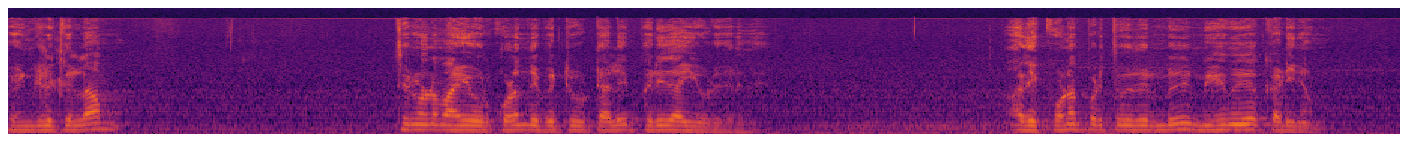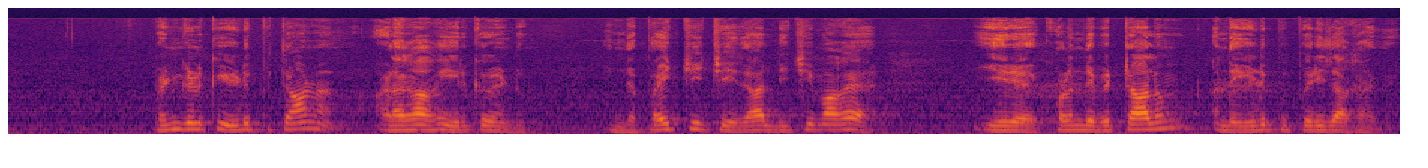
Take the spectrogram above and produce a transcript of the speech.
பெண்களுக்கெல்லாம் திருமணமாகி ஒரு குழந்தை பெற்றுவிட்டாலே பெரிதாகி விடுகிறது. அதை குணப்படுத்துவது என்பது மிக மிக கடினம். பெண்களுக்கு இடுப்புத்தான் அழகாக இருக்க வேண்டும். இந்த பயிற்சி செய்தால் நிச்சயமாக இரு- குழந்தை பெற்றாலும் அந்த இடுப்பு பெரிதாகாது.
